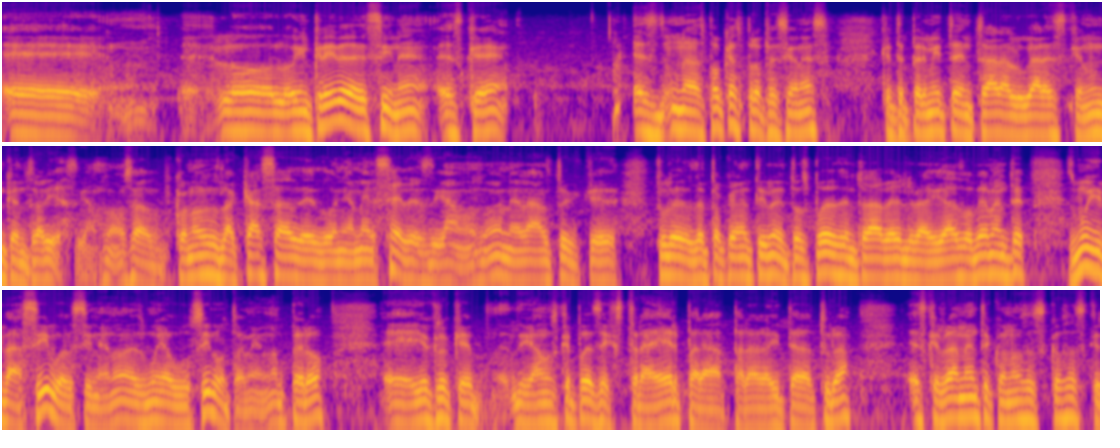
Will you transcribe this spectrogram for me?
eh, lo, lo increíble del cine es que es una de las pocas profesiones que te permite entrar a lugares que nunca entrarías, digamos. O sea, conoces la casa de Doña Mercedes, digamos, ¿no? En el alto y que tú le, le tocas el timbre, entonces puedes entrar a ver realidades. Obviamente es muy invasivo el cine, ¿no? Es muy abusivo también, ¿no? Pero eh, yo creo que, digamos, que puedes extraer para, para la literatura es que realmente conoces cosas que,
